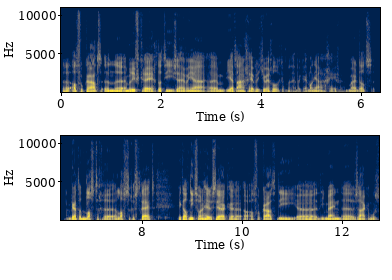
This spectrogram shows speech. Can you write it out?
eh, advocaat een, een brief kreeg dat hij zei van ja, ehm, je hebt aangegeven dat je weg wil. Ik, dat heb ik helemaal niet aangegeven. Maar dat werd een lastige, een lastige strijd. Ik had niet zo'n hele sterke advocaat die, die mijn zaken moest,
